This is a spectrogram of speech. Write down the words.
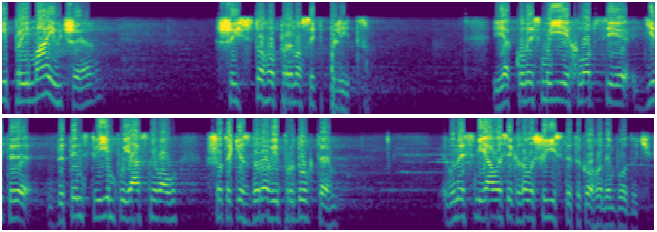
І приймаючи, ще й з того приносить плід. І як колись мої хлопці, діти в дитинстві їм пояснював, що таке здорові продукти, вони сміялися і казали, що їсти такого не будуть.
